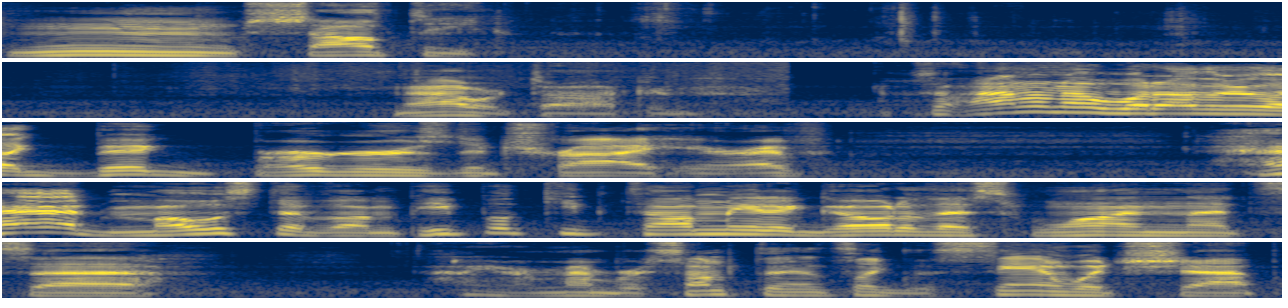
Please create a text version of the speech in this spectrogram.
Mmm, salty. Now we're talking. So I don't know what other like big burgers to try here. I've had most of them. People keep telling me to go to this one that's, uh, I don't even remember, something, it's like the sandwich shop.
